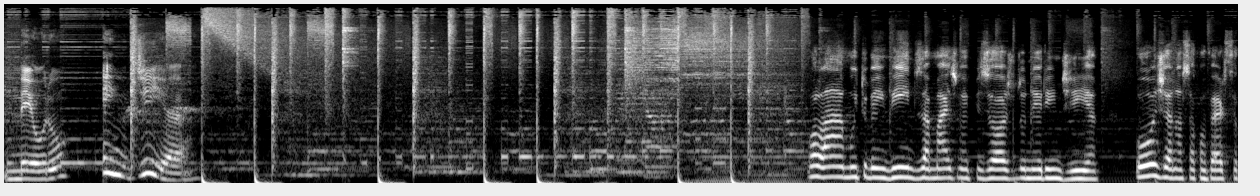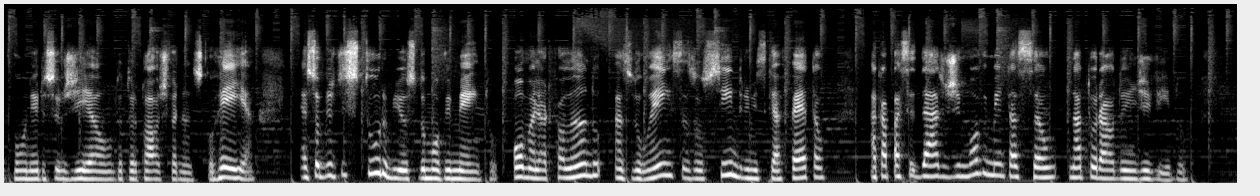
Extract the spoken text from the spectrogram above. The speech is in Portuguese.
Neuro em Dia. Olá, muito bem-vindos a mais um episódio do Neuro em Dia. Hoje a nossa conversa com o neurocirurgião Dr. Cláudio Fernandes Correia é sobre os distúrbios do movimento, ou melhor falando, as doenças ou síndromes que afetam a capacidade de movimentação natural do indivíduo.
